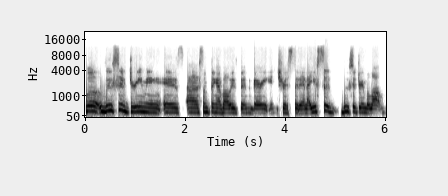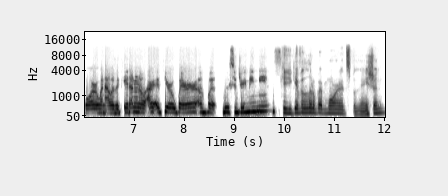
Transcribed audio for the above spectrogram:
Well, lucid dreaming is uh, something I've always been very interested in. I used to lucid dream a lot more when I was a kid. I don't know are- if you're aware of what lucid dreaming means. Can you give a little bit more explanation?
